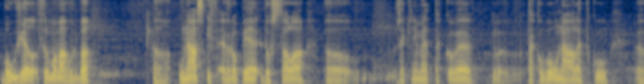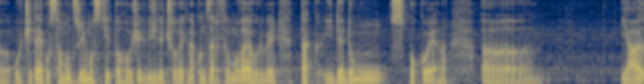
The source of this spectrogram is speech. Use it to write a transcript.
Bohužel filmová hudba eh, u nás i v Evropě dostala, eh, řekněme, takové, takovou nálepku určité jako samozřejmosti toho, že když jde člověk na koncert filmové hudby, tak jde domů spokojen. Já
